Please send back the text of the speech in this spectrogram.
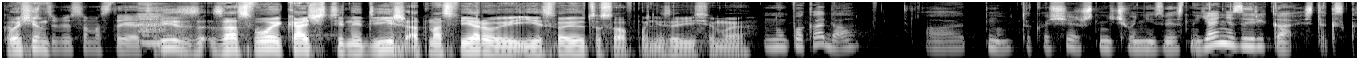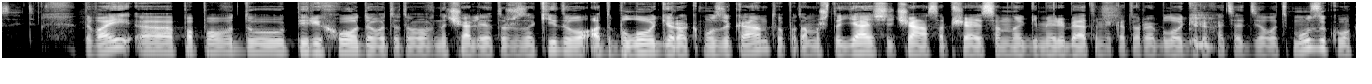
В общем, тебе самостоятельно. ты за свой качественный движ, атмосферу и свою тусовку независимую. Ну, пока да. А, ну, так вообще ничего не известно. Я не зарекаюсь, так сказать. Давай э, по поводу перехода вот этого вначале я тоже закидывал от блогера к музыканту, потому что я сейчас общаюсь со многими ребятами, которые блогеры хотят делать музыку,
